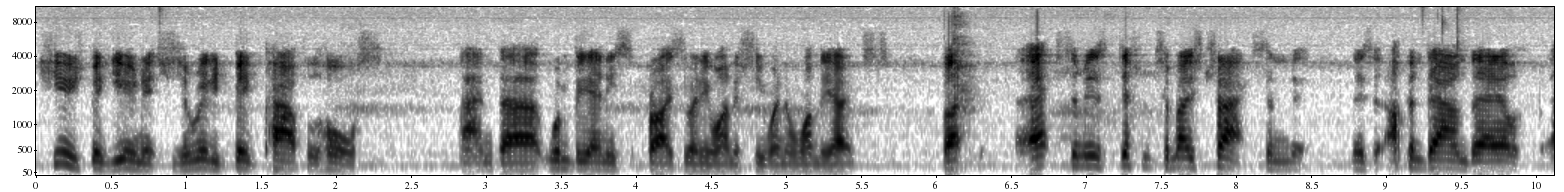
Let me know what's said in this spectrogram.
huge, big unit. She's a really big, powerful horse, and uh, wouldn't be any surprise to anyone if she went and won the Oaks. But Epsom is different to most tracks, and there's an up and down Dale.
